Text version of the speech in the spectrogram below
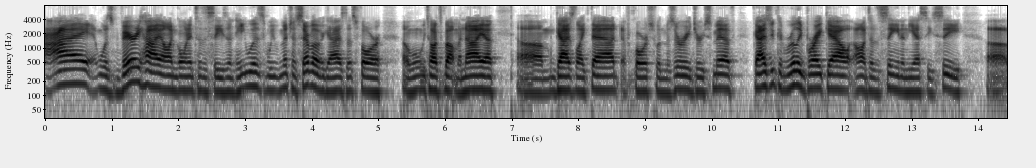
I was very high on going into the season. He was, we mentioned several other guys thus far uh, when we talked about Minaya, um, guys like that, of course, with Missouri, Dru Smith. guys who could really break out onto the scene in the SEC. Uh,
